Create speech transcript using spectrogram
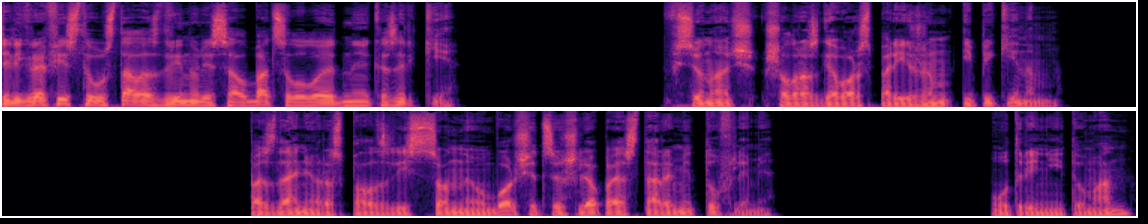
Телеграфисты устало сдвинули с лба целлулоидные козырьки. Всю ночь шел разговор с Парижем и Пекином. По зданию расползлись сонные уборщицы, шлепая старыми туфлями. Утренний туман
